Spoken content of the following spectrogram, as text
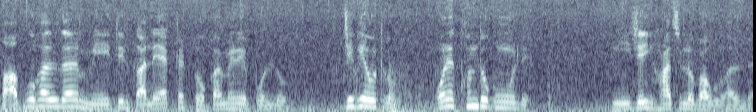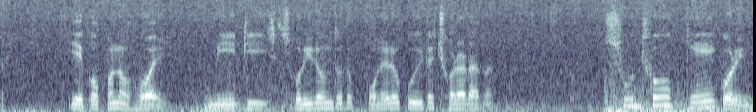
বাবু হালদার মেয়েটির গালে একটা টোকা মেরে পড়ল জেগে ওঠো, অনেকক্ষণ তো ঘুমোলে। নিজেই হাসলো বাবু হালদার। এ কখনো হয়? মেয়েটির শরীরে অন্তত পনেরো কুড়িটা ছড়া রাখা শুধু কেঁ করেনি।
